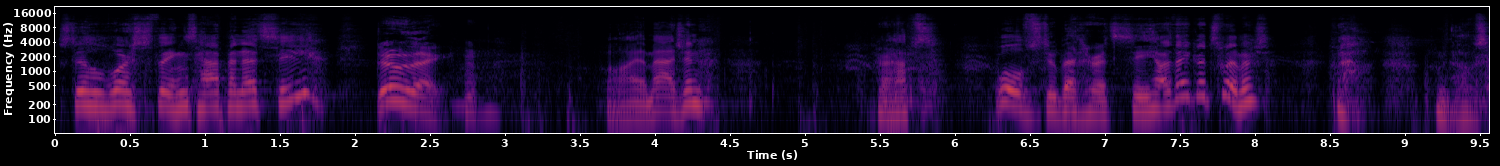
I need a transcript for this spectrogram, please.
Still worse things happen at sea? Do they? Well, I imagine. Perhaps wolves do better at sea. Are they good swimmers? Well, who knows?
